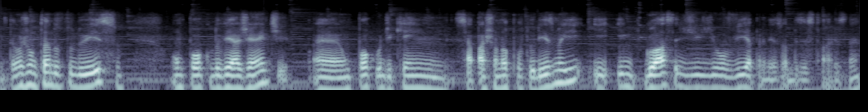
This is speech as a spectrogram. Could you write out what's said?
Então, juntando tudo isso, um pouco do viajante, é, um pouco de quem se apaixonou por turismo e, e, e gosta de, de, ouvir e aprender sobre as histórias, né?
